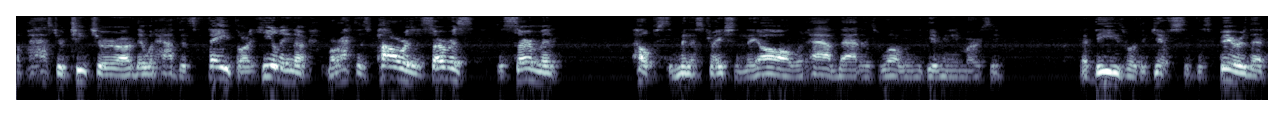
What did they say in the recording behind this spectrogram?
a pastor teacher, or they would have this faith, or healing, or miraculous powers, or service, discernment, helps, the administration. They all would have that as well in the giving and mercy that these were the gifts of the Spirit that,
